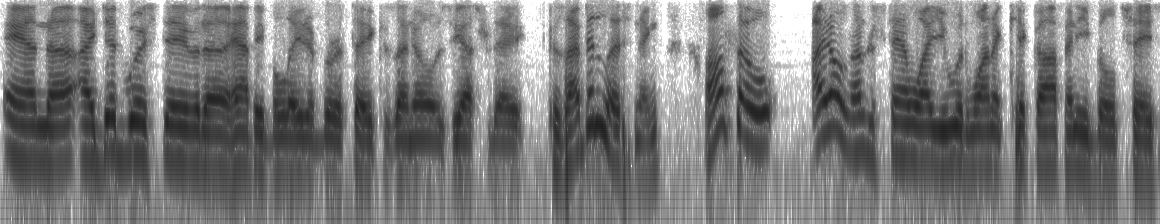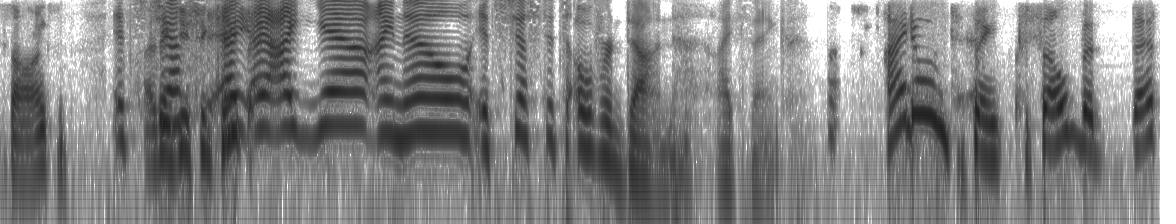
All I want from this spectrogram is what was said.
And uh, I did wish David a happy belated birthday because I know it was yesterday because I've been listening. Also, I don't understand why you would want to kick off any Bill Chase songs. It's I just, I, I, I, yeah, I know. It's just, it's overdone. I think. I don't think so, but that's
